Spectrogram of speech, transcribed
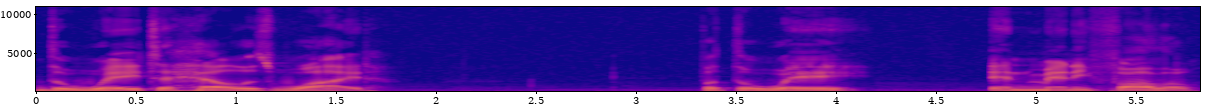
The way to hell is wide, but the way, and many follow.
